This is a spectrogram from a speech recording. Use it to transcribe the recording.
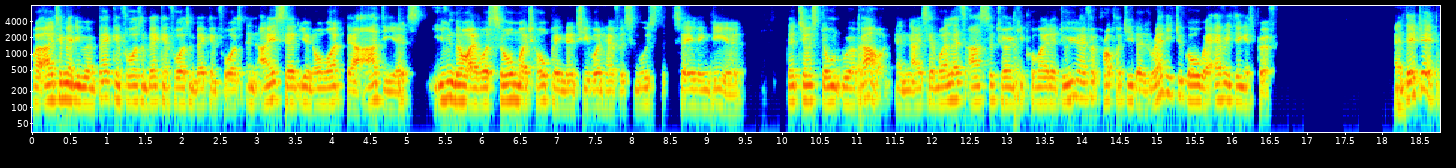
Well, ultimately we went back and forth and back and forth and back and forth. And I said, you know what, there are deals, even though I was so much hoping that she would have a smooth sailing deal that just don't work out. And I said, well, let's ask the turnkey provider, do you have a property that's ready to go where everything is perfect? And they did.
